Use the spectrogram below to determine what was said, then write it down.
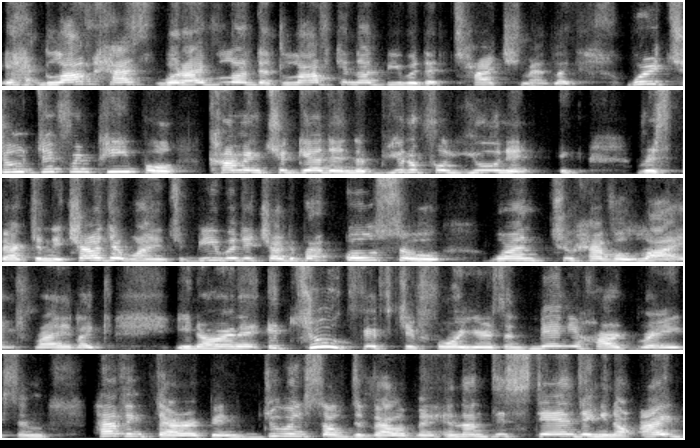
It, love has what I've learned that love cannot be with attachment. Like we're two different people coming together in a beautiful union, respecting each other, wanting to be with each other, but also want to have a life, right? Like, you know, and it, it took 54 years and many heartbreaks and having therapy and doing self-development and understanding, you know, I,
